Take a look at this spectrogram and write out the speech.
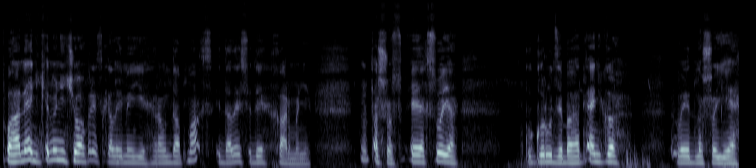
Поганеньке, ну нічого. Бризкали ми її Roundup Max і дали сюди Harmony. Ну та що, соя як соя. Кукурудзи багатенько. Видно, що є.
